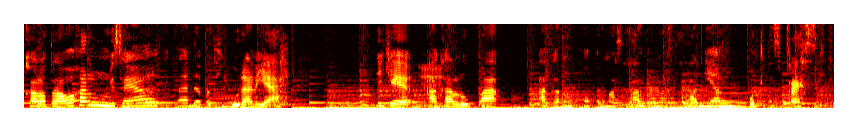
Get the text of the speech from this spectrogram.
Kalau tertawa kan misalnya kita dapat hiburan ya. Jadi kayak Hmm. akan lupa akan lupa permasalahan-permasalahan yang membuat kita stres gitu.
